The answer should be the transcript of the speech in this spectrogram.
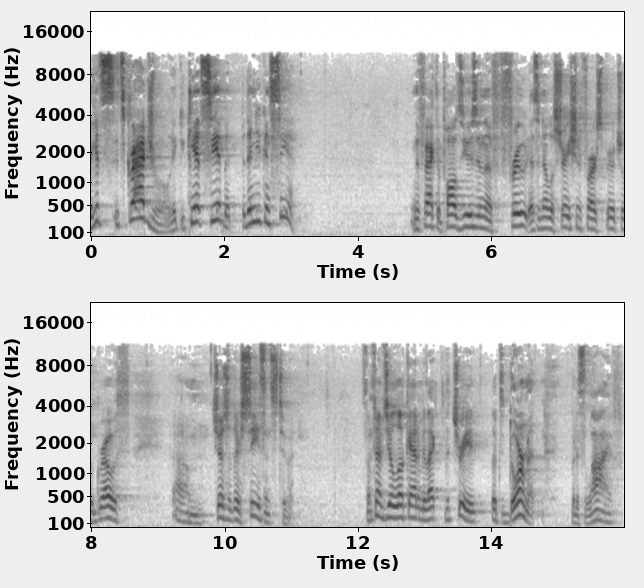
Like it's, it's gradual. Like you can't see it, but, but then you can see it. And the fact that Paul's using the fruit as an illustration for our spiritual growth um, shows that there's seasons to it. Sometimes you'll look at it and be like, the tree looks dormant, but it's alive.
